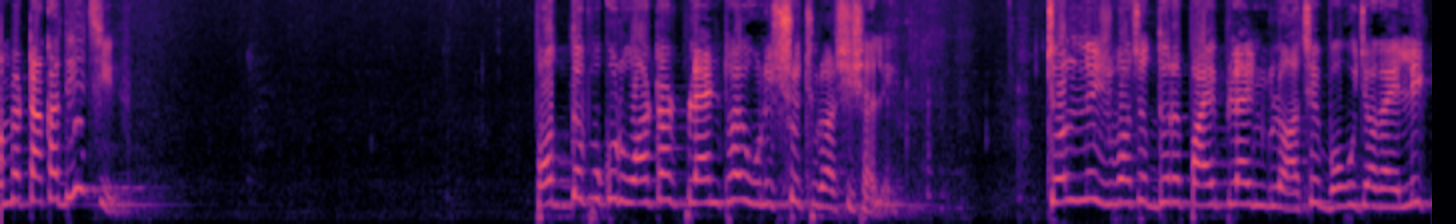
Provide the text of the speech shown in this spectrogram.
আমরা টাকা দিয়েছি। পদ্মপুকুর ওয়াটার প্ল্যান্ট হয় উনিশশো চুরাশি সালে। চল্লিশ বছর ধরে পাইপলাইনগুলো আছে বহু জায়গায় লিক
